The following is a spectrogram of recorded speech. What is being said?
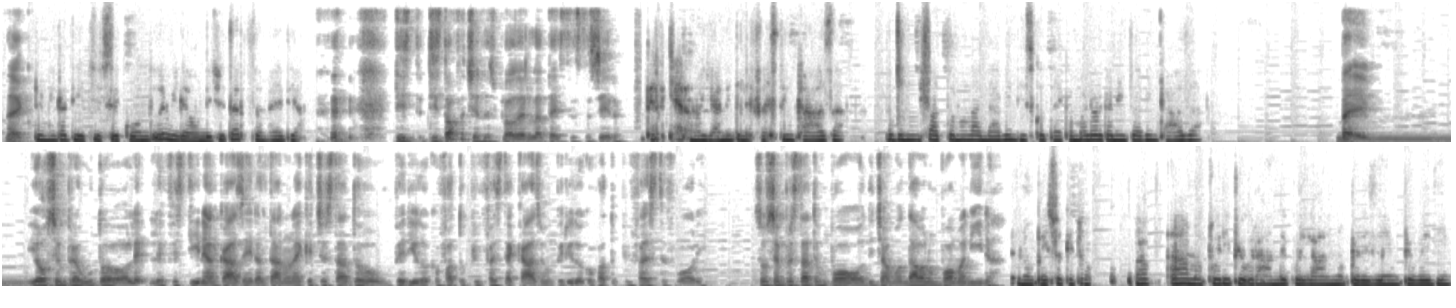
Ecco, 2010 secondo, 2011 terza media. ti, ti sto facendo esplodere la testa stasera. Perché erano gli anni delle feste in casa, dove di fatto non andavi in discoteca ma le organizzavi in casa. Beh, mm, io ho sempre avuto le, le festine a casa, in realtà non è che c'è stato un periodo che ho fatto più feste a casa e un periodo che ho fatto più feste fuori. Sono sempre state un po', diciamo, andavano un po' a manina. Non penso che tu... Ah, ma tu eri più grande quell'anno, per esempio, vedi?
